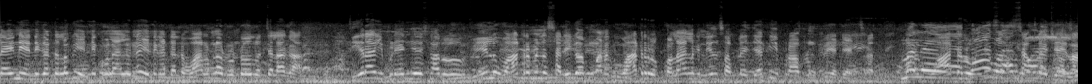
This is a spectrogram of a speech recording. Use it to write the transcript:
లైన్ ఎన్ని గంటలకు ఎన్ని కుళాయిలు ఉన్నాయి ఎన్ని గంటలు? వారంలో రెండు రోజులు వచ్చేలాగా. తీరా ఇప్పుడు ఏం చేసినారు? వీళ్ళు వాటర్ మెన్ సరిగా మనకు వాటర్ కుళాయిలకు నీళ్ళు సప్లై చేయక ఈ ప్రాబ్లం క్రియేట్ అయ్యింది సార్. వాటర్ ఉండి వాళ్ళకి సప్లై చేయాలి?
